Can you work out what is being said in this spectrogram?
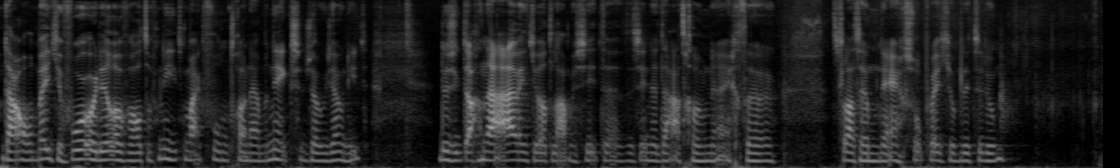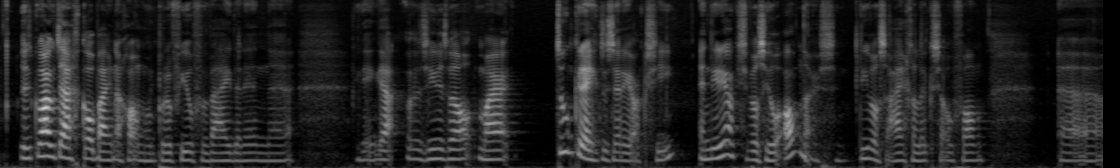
daar al een beetje vooroordeel over had of niet. Maar ik vond het gewoon helemaal niks. Sowieso niet. Dus ik dacht, nou, weet je wat, laat me zitten. Het is inderdaad gewoon uh, echt... Uh, het slaat helemaal nergens op, weet je, om dit te doen. Dus ik wou het eigenlijk al bijna gewoon mijn profiel verwijderen. En uh, ik denk, ja, we zien het wel. Maar toen kreeg ik dus een reactie. En die reactie was heel anders. Die was eigenlijk zo van... Uh,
